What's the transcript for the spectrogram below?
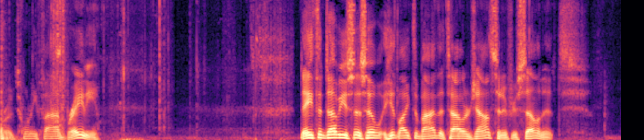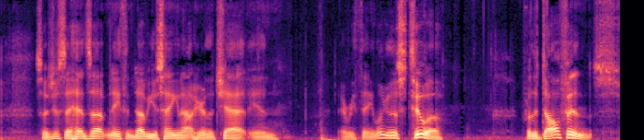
425 Brady. Nathan W says he'll he'd like to buy the Tyler Johnson if you're selling it. So just a heads up, Nathan W is hanging out here in the chat and everything. Look at this Tua for the Dolphins.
